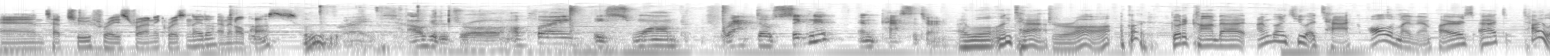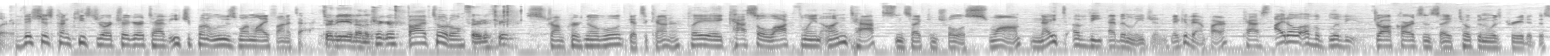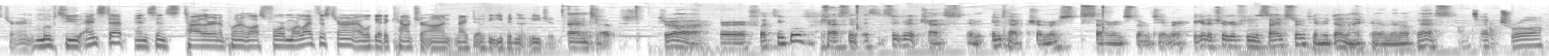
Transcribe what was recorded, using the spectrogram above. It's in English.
and tap two for a Strionic Resonator, and then I'll pass. Ooh. All right, I'll get a draw. I'll play a Swamp Rakdos Signet and pass the turn. I will untap, draw a card. Go to combat. I'm going to attack all of my vampires at Tyler. Vicious Conquistador trigger to have each opponent lose one life on attack. 38 on the trigger. Five total. 33. Stromkirk Noble gets a counter. Play a Castle Locthwain untapped since I control a swamp. Knight of the Ebon Legion. Make a vampire. Cast Idol of Oblivion. Draw a card since a token was created this turn. Move to end step, and since Tyler and opponent lost four more life this turn, I will get a counter on Knight of the Ebon Legion. Untouched. Draw. For Reflecting Pool, cast an Izzet Signet, cast an Impact Tremors, Siren Storm Tamer. I get a trigger from the Siren Storm Tamer, don't I? And then I'll pass. One tap, draw.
